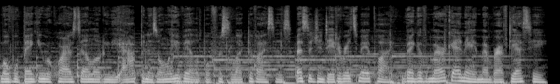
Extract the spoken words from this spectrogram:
Mobile banking requires downloading the app and is only available for select devices. Message and data rates may apply. Bank of America and a member FDIC.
